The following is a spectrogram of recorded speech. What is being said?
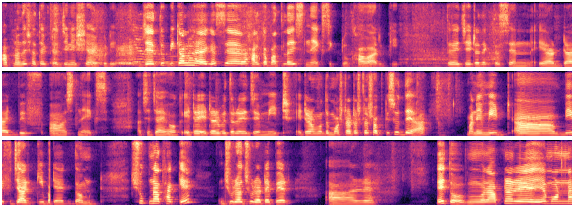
আপনাদের সাথে একটা জিনিস শেয়ার করি। যেহেতু বিকাল হয়ে গেছে, হালকা পাতলা স্ন্যাক্স একটু খাওয়া আর কি। তো এই যে এটা দেখতেছেন, এয়ার ডায়েট বিফ স্ন্যাক্স আচ্ছা যাই হোক, এটা, এটার ভেতরে যে মিট, এটার মধ্যে মশলা টশলা সব কিছু দেয়া মানে মিট বিফ জার্কি একদম শুকনা থাকে ঝুরা ঝুরা টাইপের। আর এই তো মানে আপনার এমন না,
